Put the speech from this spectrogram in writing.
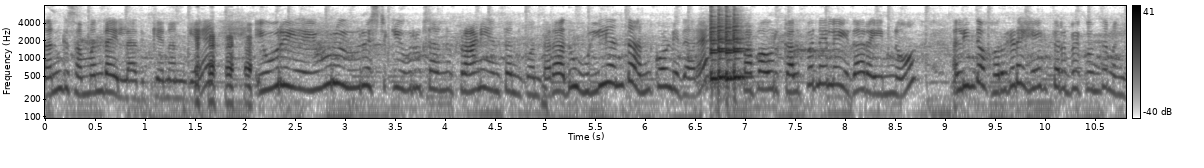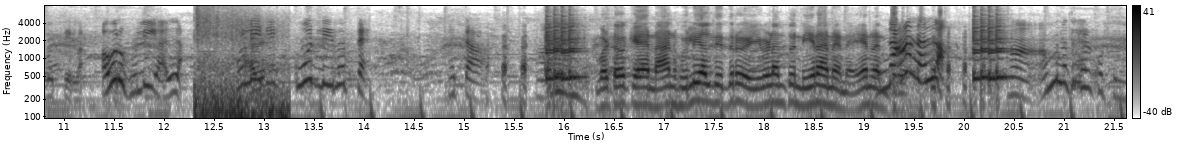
ನನ್ಗೆ ಸಂಬಂಧ ಇಲ್ಲ ಅದಕ್ಕೆ ನನಗೆ. ಇವ್ರು ಇವರು ಇವರಷ್ಟಕ್ಕೆ ಇವರು ತನ್ನ ಪ್ರಾಣಿ ಅಂತ ಅನ್ಕೊಂತಾರೆ. ಅದು ಹುಲಿ ಅಂತ ಅನ್ಕೊಂಡಿದ್ದಾರೆ. ಪಾಪ ಅವ್ರ ಕಲ್ಪನೆಲ್ಲೇ ಇದ್ದಾರೆ ಇನ್ನು. ಅಲ್ಲಿಂದ ಹೊರಗಡೆ ಹೇಗೆ ತರಬೇಕು ಅಂತ ನಂಗೆ ಗೊತ್ತಿಲ್ಲ. ಅವರು ಹುಲಿ ಅಲ್ಲ. ಹುಲಿಗೆ ಕೂದ್ಲಿರುತ್ತೆ ಆಯ್ತಾ? ಬಟ್ ಓಕೆ ನಾನು ಹುಲಿ ಅಲ್ದಿದ್ರು ಇವಳಂತೂ ನೀರಾನೇನೆ. ಏನಂತ ನಾನಲ್ಲ. ಹಾ ಅಮ್ಮನ ಹತ್ರ ಹೇಳ್ಕೊಡ್ತೀನಿ.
